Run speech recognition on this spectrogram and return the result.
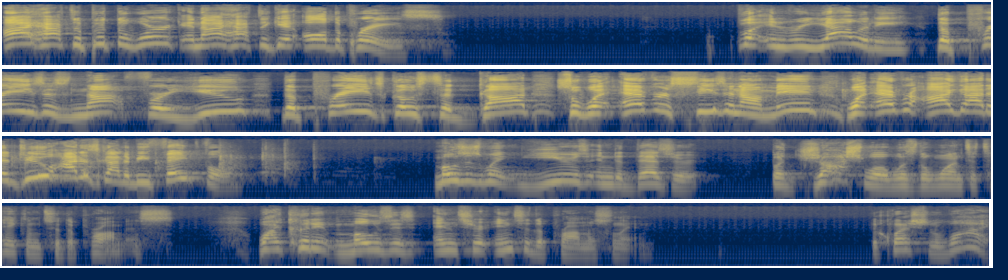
I have to put the work and I have to get all the praise. But in reality, the praise is not for you. The praise goes to God. So, whatever season I'm in, whatever I got to do, I just got to be faithful. Moses went years in the desert, but Joshua was the one to take him to the promise. Why couldn't Moses enter into the promised land? The question, why?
